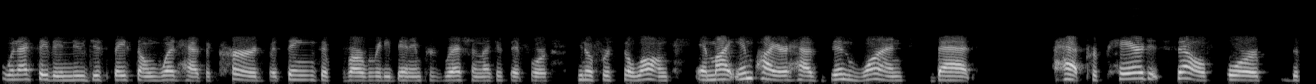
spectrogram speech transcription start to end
when I say they're new, just based on what has occurred, but things have already been in progression, like I said, for you know for so long. And my empire has been one that had prepared itself for the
